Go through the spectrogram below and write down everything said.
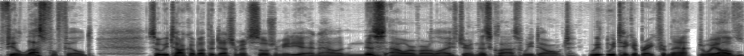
feel less fulfilled. So we talk about the detriment of social media and how in this hour of our life during this class we don't we, we take a break from that. Do we all have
